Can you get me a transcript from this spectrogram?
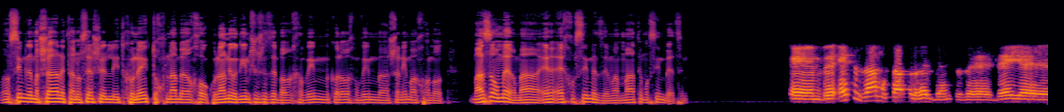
עושים למשל את הנושא של עדכוני תוכנה מרחוק, כולנו יודעים שיש את זה ברכבים, כל הרכבים בשנים האחרונות. מה זה אומר? מה, איך, איך עושים את זה? מה, מה אתם עושים בעצם? אמ, בעצם זה המוצר של רדבנט, זה די אה,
